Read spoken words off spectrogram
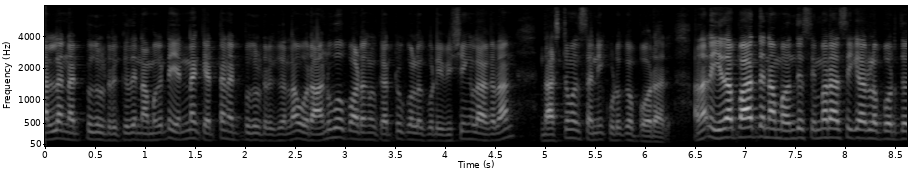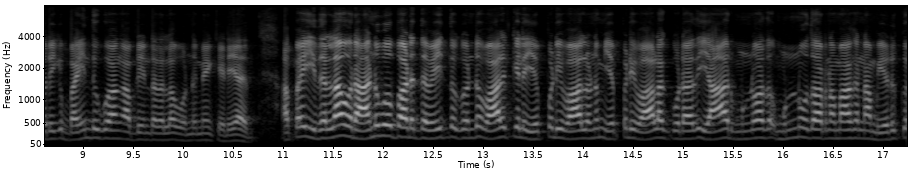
நல்ல நட்புகள் இருக்குது நம்மகிட்ட என்ன கெட்ட நட்புகள் இருக்குதுலாம் ஒரு அனுபவ பாடங்கள் கற்றுக்கொள்ளக்கூடிய விஷயங்களாக தான் இந்த அஷ்டம சனி கொடுக்க போறாரு. அதனால் இதை பார்த்து நம்ம வந்து சிம்மராசிக்காரர்களை பொறுத்த வரைக்கும் பயந்துக்குவாங்க அப்படின்றதெல்லாம் ஒண்ணுமே கிடையாது. அப்போ இதெல்லாம் ஒரு அனுபவ பாடத்தை வைத்துக்கொண்டு வாழ்க்கையில எப்படி வாழணும் எப்படி வாழக்கூடாது யார் முன்னோத முன்னுதாரணமாக நாம் எடுக்க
